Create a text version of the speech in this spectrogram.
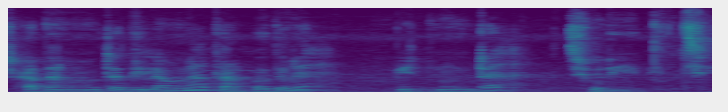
সাদা নুনটা দিলাম না তার বদলে বিট নুনটা ছড়িয়ে দিচ্ছি।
